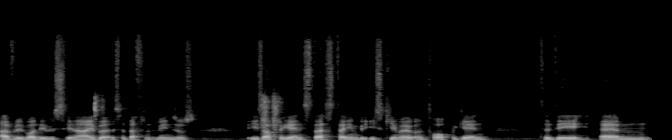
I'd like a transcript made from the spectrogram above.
everybody was saying, "Aye, but it's a different Rangers he's up against this time." But he's came out on top again today. Um,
